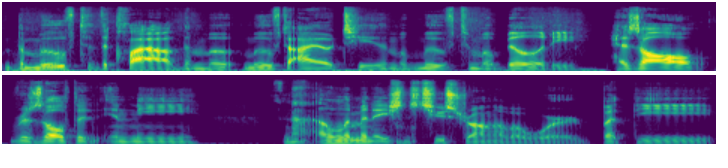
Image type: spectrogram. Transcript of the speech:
the move to the cloud, the mo- move to IoT, the mo- move to mobility has all resulted in the not elimination's too strong of a word, but the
